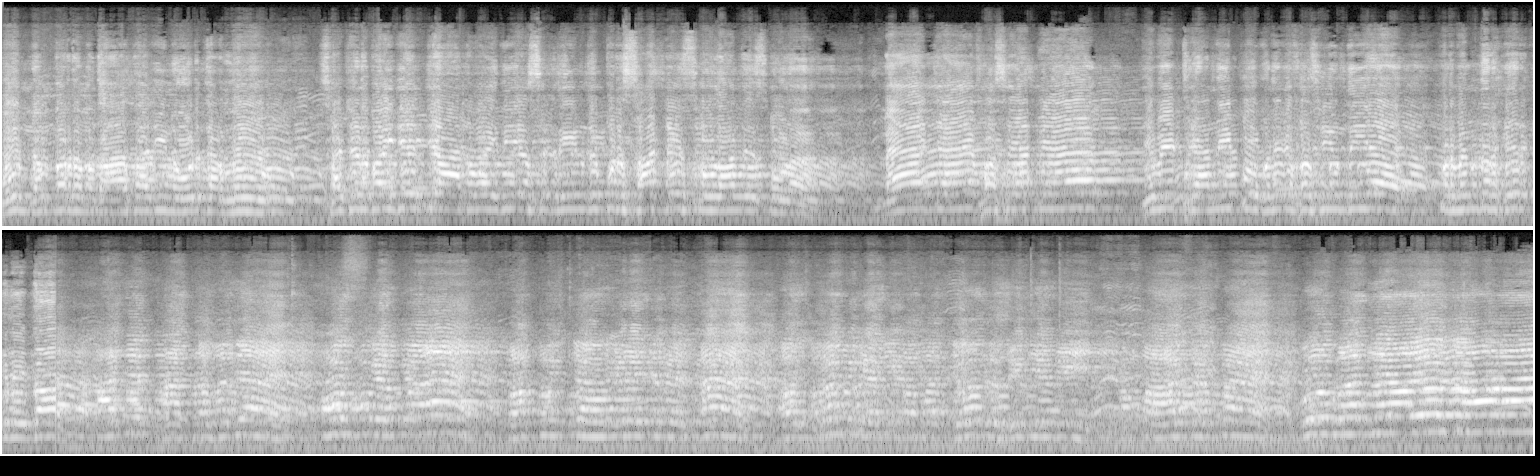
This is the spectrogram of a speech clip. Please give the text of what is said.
ਉਹ ਨੰਬਰ ਰਮਦਾਸ ਆ ਜੀ ਨੋਟ ਕਰ ਲਓ। ਸੱਜਣ ਬਾਈ ਜੇ ਝਾਤ ਵੱਜਦੀ ਹੈ ਸਕਰੀਨ ਦੇ ਉੱਪਰ 16.5 ਦੇ 16 ਮੈਚ ਐ ਫਸਿਆ ਪਿਆ, ਜਿਵੇਂ ਠਿਆਨੀ ਭੋਗਣੇ 'ਚ ਫਸੀ ਹੁੰਦੀ ਹੈ ਪਰਮਿੰਦਰ ਖੇਰ ਕੈਨੇਡਾ। ਅੱਜ ਖਾਤਾ ਵਜਾ ਹੈ। ਔਰ ਕਿਰਪਾ ਹੈ? ਬਾਪੂ ਚੌਂਕੜੇ ਚ ਬੈਠਾ ਹੈ। ਔਰ ਬ੍ਰਹਮ ਗਿਆਨੀ ਬਾਬਾ ਜੋਗ ਸਿੰਘ ਜੀ ਦੀ ਅਪਾਰ ਕਿਰਪਾ ਹੈ। ਉਹ ਬਾਜੀ ਆਇਓ ਕੌਣ ਆਇਆ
